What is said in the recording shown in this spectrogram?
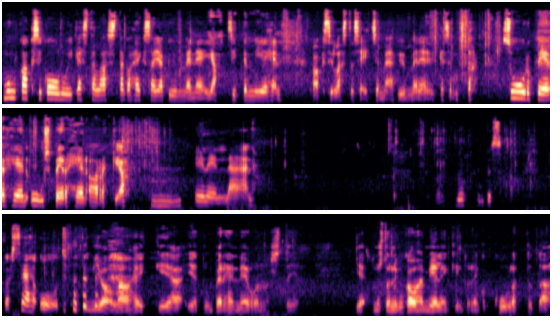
mun kaksi kouluikäistä lasta, kahdeksan ja kymmenen ja sitten miehen kaksi lasta, seitsemän ja kymmenen. Eli semmoista suurperheen, uusperheen arkea mm. elellään. No, entäs kuka sä oot? Joo, mä oon Heikki ja, ja tuun perheen neuvonnasta. Ja, ja musta on niin kuin kauhean mielenkiintoinen kuulla tota,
